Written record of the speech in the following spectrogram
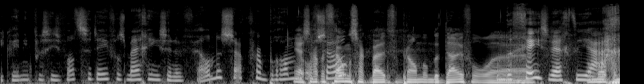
ik weet niet precies wat ze deed, volgens mij ging ze een vuilniszak verbranden Ja, ze had een vuilniszak buiten verbranden om de duivel... om de eh, geest weg te jagen. dat- om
